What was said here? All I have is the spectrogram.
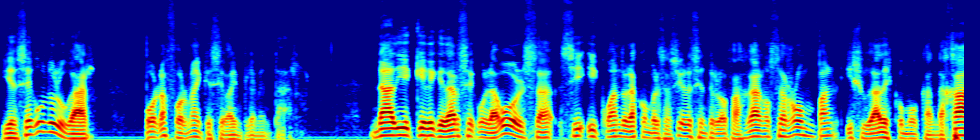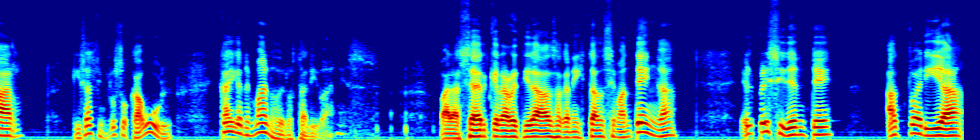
Y en segundo lugar, por la forma en que se va a implementar. Nadie quiere quedarse con la bolsa si y cuando las conversaciones entre los afganos se rompan y ciudades como Kandahar, quizás incluso Kabul, caigan en manos de los talibanes. Para hacer que la retirada de Afganistán se mantenga, el presidente actuaría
